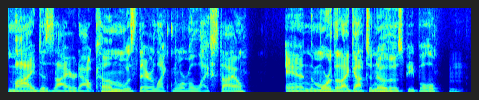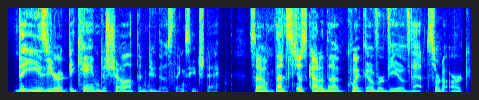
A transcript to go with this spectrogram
my desired outcome was their like normal lifestyle. And the more that I got to know those people, the easier it became to show up and do those things each day. So that's just kind of the quick overview of that sort of arc.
